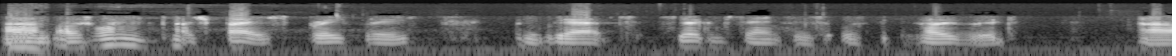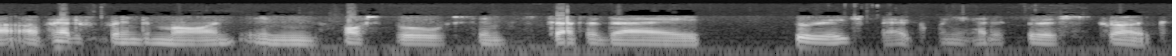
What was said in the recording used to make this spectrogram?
Um, I was wanting to touch base briefly about circumstances with the COVID. Uh, I've had a friend of mine in hospital since Saturday, two weeks back, when he had a first stroke.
